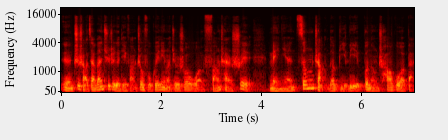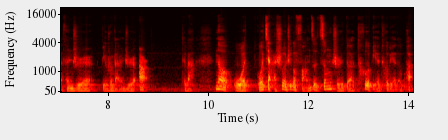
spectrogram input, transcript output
嗯，至少在湾区这个地方，政府规定了，就是说我房产税每年增长的比例不能超过百分之，比如说百分之二。对吧？那我我假设这个房子增值的特别特别的快，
